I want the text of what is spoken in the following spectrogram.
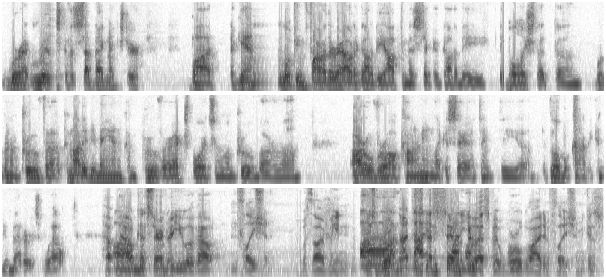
we're at risk of a setback next year. But again, looking farther out, I got to be optimistic. I got to be bullish that um, we're going to improve uh, commodity demand, improve our exports, and we'll improve our um, our overall economy. And like I say, I think the uh, the global economy can do better as well. How, how um, concerned are you about inflation? With I mean, just uh, world, not just necessarily the U.S., but worldwide inflation, because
